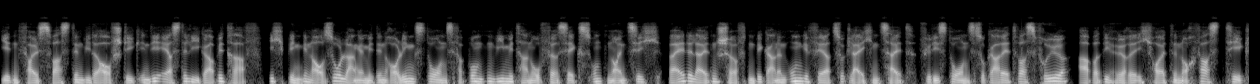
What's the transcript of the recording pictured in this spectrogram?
jedenfalls was den Wiederaufstieg in die erste Liga betraf. Ich bin genauso lange mit den Rolling Stones verbunden wie mit Hannover 96, beide Leidenschaften begannen ungefähr zur gleichen Zeit, für die Stones sogar etwas früher, aber die höre ich heute noch fast täglich.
